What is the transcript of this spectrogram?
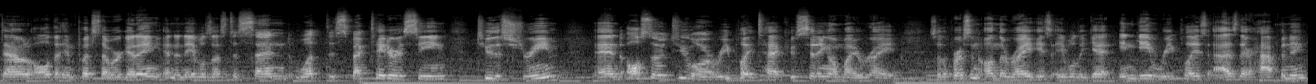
down all the inputs that we're getting and enables us to send what the spectator is seeing to the stream and also to our replay tech who's sitting on my right. So the person on the right is able to get in-game replays as they're happening.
